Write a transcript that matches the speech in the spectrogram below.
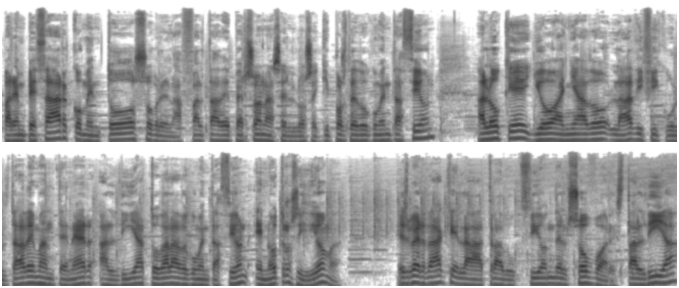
Para empezar, comentó sobre la falta de personas en los equipos de documentación, a lo que yo añado la dificultad de mantener al día toda la documentación en otros idiomas es verdad que la traducción del software está al día,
